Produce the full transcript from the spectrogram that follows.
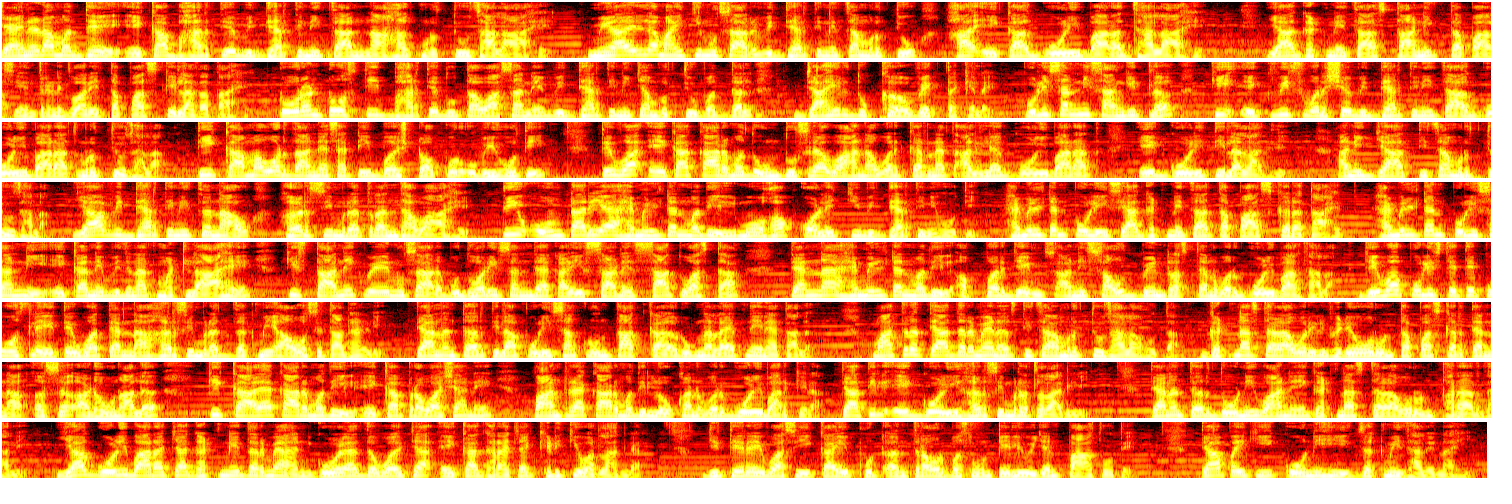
कॅनडामध्ये एका भारतीय विद्यार्थिनीचा नाहक मृत्यू झाला आहे. मिळालेल्या माहितीनुसार विद्यार्थिनीचा मृत्यू हा एका गोळीबारात झाला आहे. या घटनेचा स्थानिक तपास यंत्रणेद्वारे तपास केला जात आहे. टोरंटो स्थित भारतीय दूतावासाने विद्यार्थिनीच्या मृत्यूबद्दल जाहीर दुःख व्यक्त केलंय. पोलिसांनी सांगितलं की एकवीस वर्षीय विद्यार्थिनीचा गोळीबारात मृत्यू झाला. ती कामावर जाण्यासाठी बस स्टॉपवर उभी होती. तेव्हा एका कारमधून दुसऱ्या वाहनावर करण्यात आलेल्या गोळीबारात एक गोळी तिला लागली आणि ज्यात तिचा मृत्यू झाला. या विद्यार्थिनीचं नाव हरसिमरत रंधावा आहे. ती ओंटारिया हॅमिल्टन मधील मोहॉक कॉलेजची विद्यार्थिनी होती. हॅमिल्टन पोलीस या घटनेचा तपास करत आहेत. हॅमिल्टन पोलिसांनी एका निवेदनात म्हटलं आहे की स्थानिक वेळेनुसार बुधवारी संध्याकाळी साडेसात वाजता त्यांना हॅमिल्टनमधील अप्पर जेम्स आणि साऊथ बेंड रस्त्यांवर गोळीबार झाला. जेव्हा पोलीस तेथे पोहोचले तेव्हा त्यांना हरसिमरत जखमी अवस्थेत आढळली. त्यानंतर तिला पोलिसांकडून तात्काळ रुग्णालयात नेण्यात आलं. मात्र त्या दरम्यानच तिचा मृत्यू झाला होता. घटनास्थळावरील व्हिडिओवरून तपासकर्त्यांना असं आढळून आलं की काळ्या कारमधील एका प्रवाशाने पांढऱ्या कारमधील लोकांवर गोळीबार केला. त्यातील एक गोळी हरसिमरतला लागली. त्यानंतर दोन्ही वाहने घटनास्थळावरून फरार झाली. या गोळीबाराच्या घटनेदरम्यान गोळ्या जवळच्या एका घराच्या खिडकीवर लागल्या. जिथे रहिवासी काही फूट अंतरावर बसून टेलिव्हिजन पाहत होते. त्यापैकी कोणीही जखमी झाले नाही.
